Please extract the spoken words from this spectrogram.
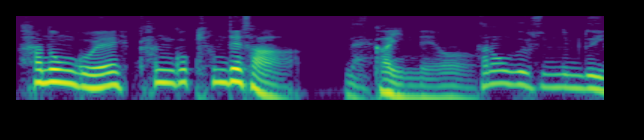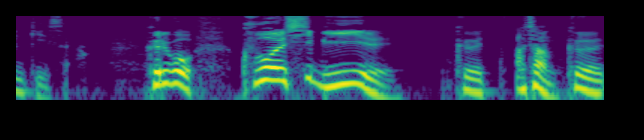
한홍구의 한국 현대사가 네. 있네요. 한홍구 교수님도 인기 있어요. 그리고 9월 12일 그 아 참 그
